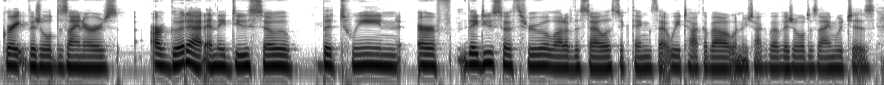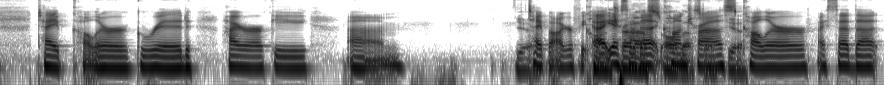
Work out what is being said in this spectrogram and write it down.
great visual designers are good at, and they do so between or f- they do so through a lot of the stylistic things that we talk about when we talk about visual design which is type color grid hierarchy um, yeah. typography contrast, I, I said that contrast that yeah. color i said that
